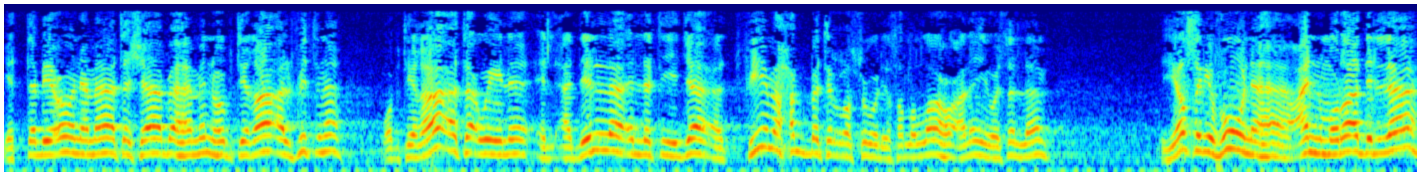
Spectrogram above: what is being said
يتبعون ما تشابه منه ابتغاء الفتنة وابتغاء تأويله الأدلة التي جاءت في محبة الرسول صلى الله عليه وسلم يصرفونها عن مراد الله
